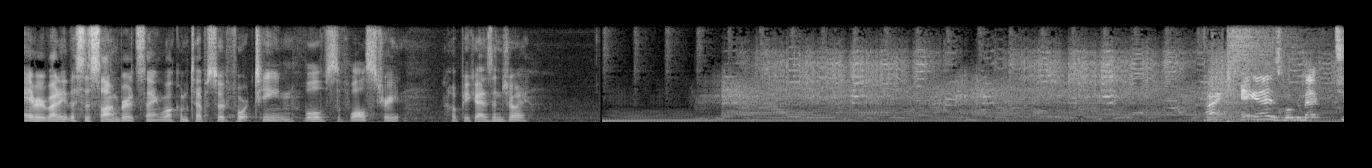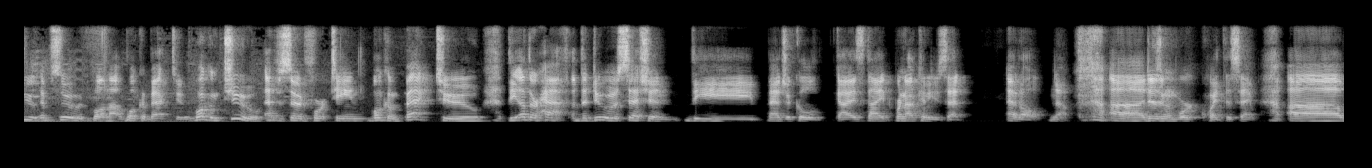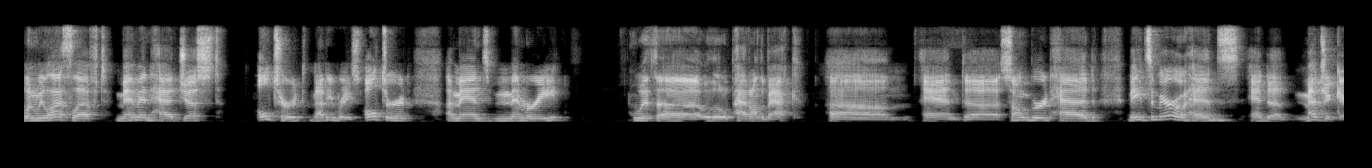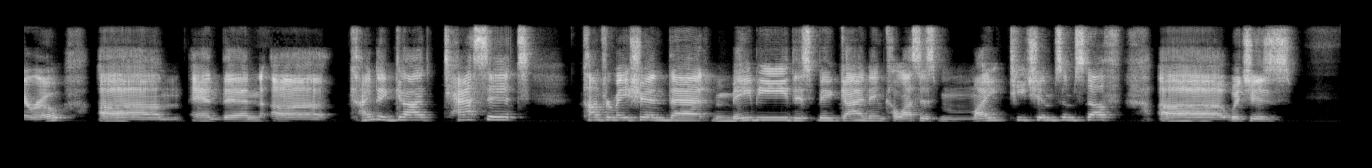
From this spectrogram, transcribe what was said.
Hey, everybody, this is Songbird saying, Welcome to episode 14 Wolves of Wall Street. Hope you guys enjoy. All right, hey guys, welcome back to episode. Well, not welcome back to. Welcome to episode 14. Welcome back to the other half of the duo session, the magical guys night. We're not going to use that at all. No, uh, it doesn't work quite the same. Uh, when we last left, Mammon had just altered, not erased, altered a man's memory with a, with a little pat on the back. Um, and uh, Songbird had made some arrowheads and a magic arrow um, and then uh, kind of got tacit confirmation that maybe this big guy named Colossus might teach him some stuff, uh, which is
